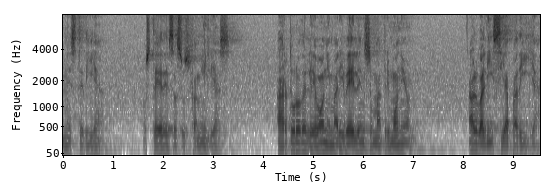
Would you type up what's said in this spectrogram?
en este día. Ustedes, a sus familias, a Arturo de León y Maribel en su matrimonio, a Alicia Padilla.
